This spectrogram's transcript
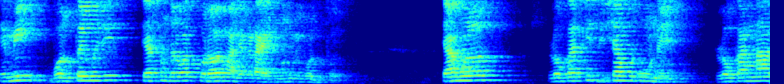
हे मी बोलतोय म्हणजे त्या संदर्भात पुरावे माझ्याकडे आहेत म्हणून मी बोलतोय. त्यामुळं लोकांची दिशाभूल होऊ नये. लोकांना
